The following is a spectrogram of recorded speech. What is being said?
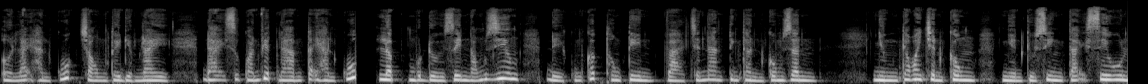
ở lại Hàn Quốc trong thời điểm này, Đại sứ quán Việt Nam tại Hàn Quốc lập một đường dây nóng riêng để cung cấp thông tin và chấn an tinh thần công dân. Nhưng theo anh Trần Công, nghiên cứu sinh tại Seoul,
